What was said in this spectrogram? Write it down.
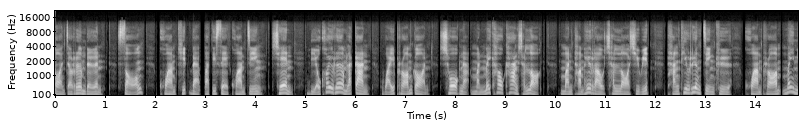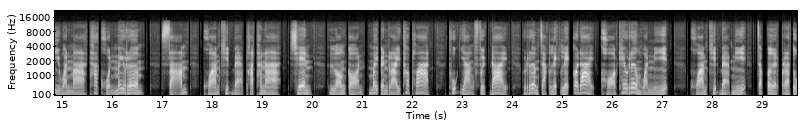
ก่อนจะเริ่มเดิน 2. ความคิดแบบปฏิเสธความจริง เช่น เดี๋ยวค่อยเริ่มละกัน ไว้พร้อมก่อน โชคน่ะมันไม่เข้าข้างฉันหรอก มันทำให้เราชะลอชีวิต ทั้งที่เรื่องจริงคือ ความพร้อมไม่มีวันมาถ้าคนไม่เริ่ม 3. ความคิดแบบพัฒนา เช่น ลองก่อนไม่เป็นไรถ้าพลาด ทุกอย่างฝึกได้ เริ่มจากเล็กๆก็ได้ ขอแค่เริ่มวันนี้ ความคิดแบบนี้จะเปิดประตู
